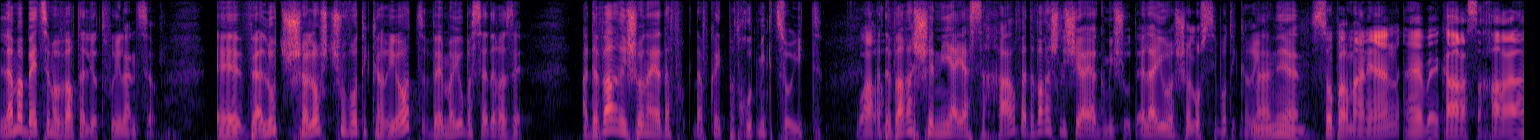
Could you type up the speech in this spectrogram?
למה בעצם עברת להיות פרילנסר? אה, ועלו שלוש תשובות עיקריות, והן היו בסדר הזה. הדבר הראשון היה דו, דווקא התפתחות מקצועית, וואלה. הדבר השני היה שכר, והדבר השלישי היה גמישות. אלה היו השלוש סיבות עיקריות. מעניין. סופר מעניין, אה, בעיקר השכר, היה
